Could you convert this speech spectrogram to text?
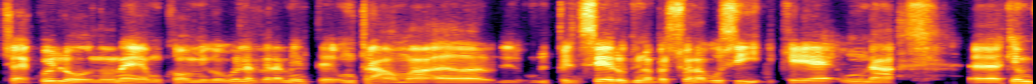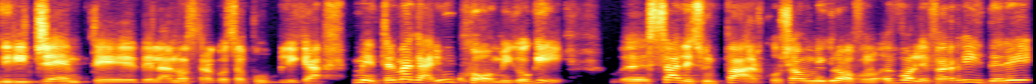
cioè quello non è un comico, quello è veramente un trauma, eh, il pensiero di una persona così che è una eh, che è un dirigente della nostra cosa pubblica, mentre magari un comico che eh, sale sul palco, ha un microfono e vuole far ridere,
